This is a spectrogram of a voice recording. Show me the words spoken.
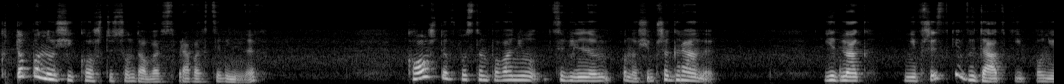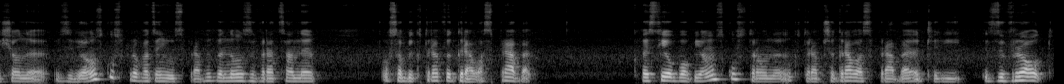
Kto ponosi koszty sądowe w sprawach cywilnych? Koszty w postępowaniu cywilnym ponosi przegrany. Jednak nie wszystkie wydatki poniesione w związku z prowadzeniem sprawy będą zwracane osobie, która wygrała sprawę. Kwestie obowiązku strony, która przegrała sprawę, czyli zwrot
